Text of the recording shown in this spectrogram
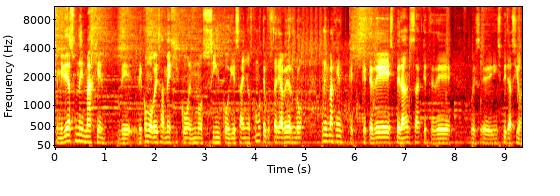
que, me dieras una imagen de, cómo ves a México en unos 5 o 10 años, cómo te gustaría verlo, una imagen que, te dé esperanza, que te dé pues, eh, inspiración.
